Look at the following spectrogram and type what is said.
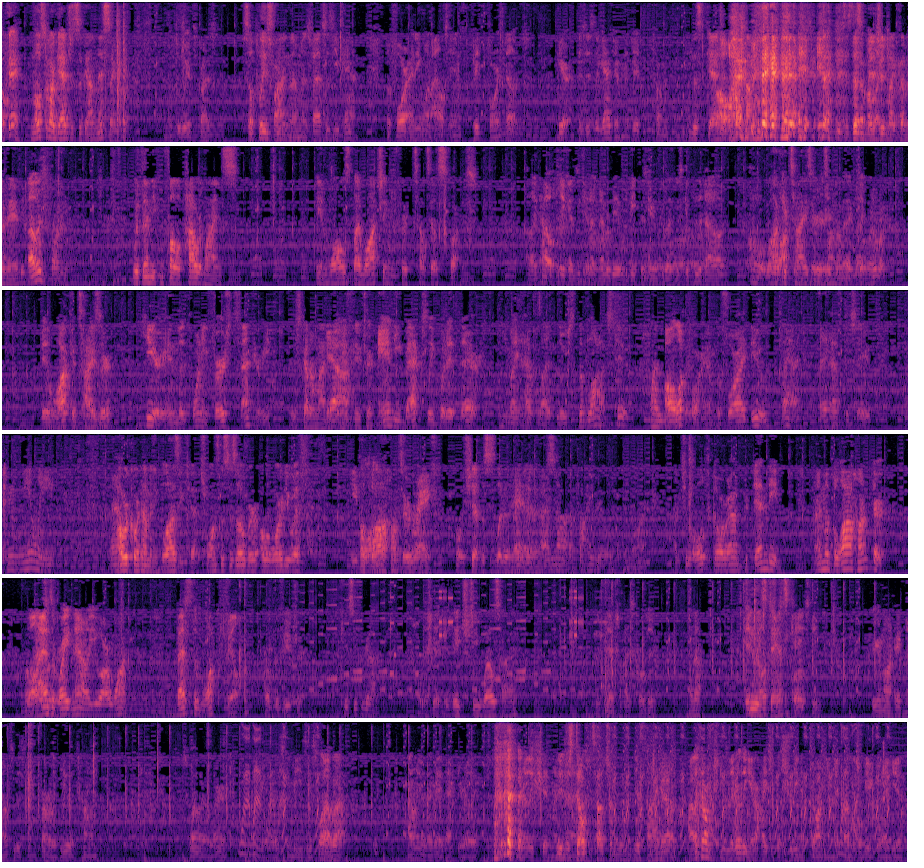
Okay, most of our gadgets have gone missing. It's a weird surprise. So please find them. as fast as you can before anyone else in Pickford does. Here, this is the gadget midget from. This gadget Oh. might come in This midget might come in handy. That was fun. With them, you can follow power lines in walls by watching for telltale sparks. I like how, like, as a kid, I'd never be able to beat this game because I just get through the dialogue. Oh, Locketizer is on the back door. A Locketizer here in the 21st century. You just gotta remind Yeah. the future. Andy Baxley put it there. He might have let loose the blobs too. I'll look for him. Before I do that, I have to save Keneally. I'll record how many blahs you catch. Once this is over, I'll award you with. a blah blah hunter rank. Holy shit, this is literally Man, Man. I'm not a five-year-old anymore. I'm too old to go around pretending. I'm a blah hunter. Well, Well, as as of right now, you are one. Best of luck, Phil. of the future. In case you forgot. Holy shit, dude. H.G. Wells High. The actual high school, dude. I know. Take Keely's notes Dance just in Club. case, dude. You're gonna want to take notes of this thing for our review that's coming. Spoiler alert. Okay, yeah, this can be easy as Wow, fuck. wow. I don't even think I attack you, really. really shit, man. You just don't touch them and you're fine. Check it out. I like how I'm literally in a high school shooting a gun and they thought this would be a good idea.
